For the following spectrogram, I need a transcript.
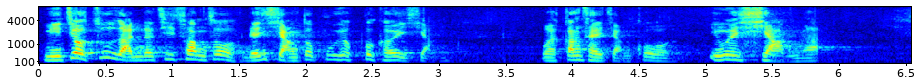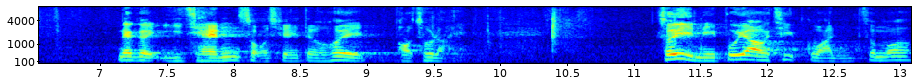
你就自然的去创作，连想都不用不可以想。我刚才讲过，因为想了，那个以前所学的会跑出来，所以你不要去管什么。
